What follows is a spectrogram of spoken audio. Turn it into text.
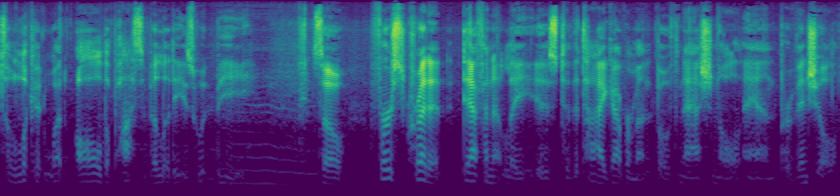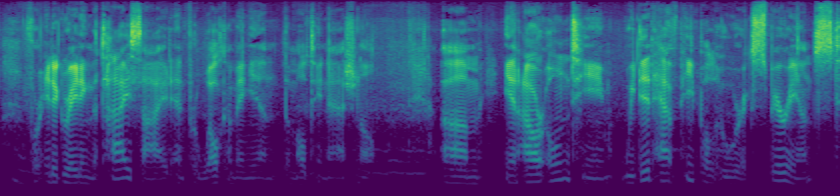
to look at what all the possibilities would be. So, first credit definitely is to the Thai government, both national and provincial, for integrating the Thai side and for welcoming in the multinational. Um, in our own team, we did have people who were experienced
